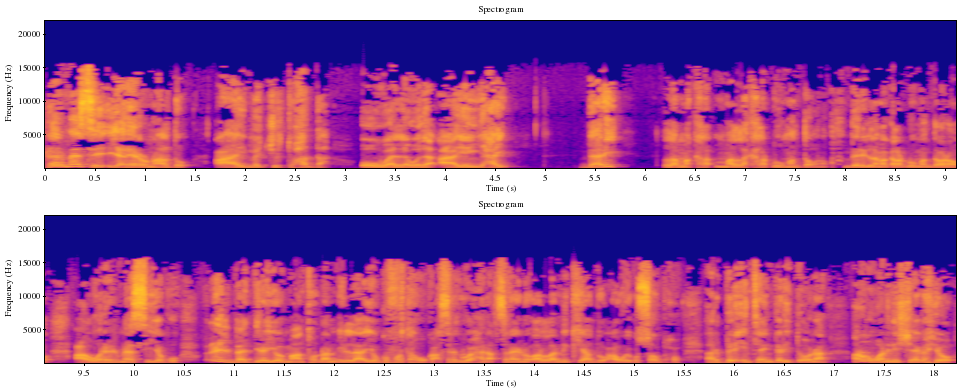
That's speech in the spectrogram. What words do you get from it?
reer messi iyo reer ronaldo caay ma jirto hadda oo waa la wada caayan yahay. Beri lama kala ma la kala dhuuman doono. Beri lama kala dhuuman doono. Caawa reer messi iyagu ciil baa dilayo maantao dhan ilaa iyo gufurta ku kacsaneed waa xanaaqsanayn alla ninkii hadduu caawa igu soo baxo. Arberi intaan geli doona anuna waan idin sheegayo.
